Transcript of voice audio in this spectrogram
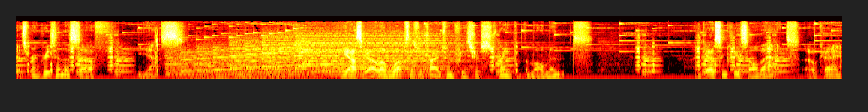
Guess we're increasing this stuff. Yes. You also got a level up since we're trying to increase your strength at the moment. I guess increase all that. Okay.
